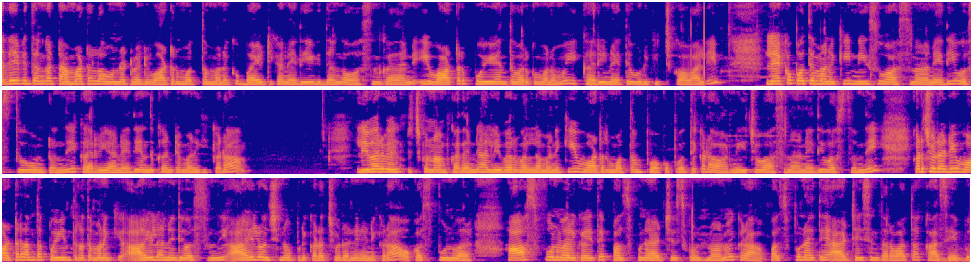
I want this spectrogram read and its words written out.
అదేవిధంగా టమాటాలో ఉన్నటువంటి వాటర్ మొత్తం మనకు బయటికి అనేది ఈ విధంగా వస్తుంది కదండి. ఈ వాటర్ పోయేంత వరకు మనము ఈ కర్రీని అయితే ఉడికించుకోవాలి. లేకపోతే మనకి నీసు వాసన అనేది వస్తూ ఉంటుంది కర్రీ అనేది. ఎందుకంటే మనకి ఇక్కడ లివర్ వేపించుకున్నాం కదండి. ఆ లివర్ వల్ల మనకి వాటర్ మొత్తం పోకపోతే ఇక్కడ నీచు వాసన అనేది వస్తుంది. ఇక్కడ చూడండి వాటర్ అంతా పోయిన తర్వాత మనకి ఆయిల్ అనేది వస్తుంది. ఆయిల్ వచ్చినప్పుడు ఇక్కడ చూడండి నేను ఇక్కడ ఒక స్పూన్ హాఫ్ స్పూన్ వరకు అయితే పసుపును యాడ్ చేసుకుంటున్నాను. ఇక్కడ పసుపును అయితే యాడ్ చేసిన తర్వాత కాసేపు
